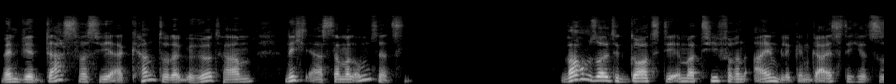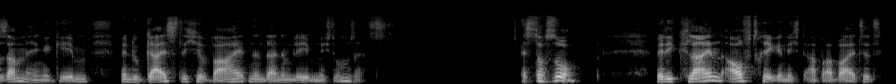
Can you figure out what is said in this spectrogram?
wenn wir das, was wir erkannt oder gehört haben, nicht erst einmal umsetzen? Warum sollte Gott dir immer tieferen Einblick in geistliche Zusammenhänge geben, wenn du geistliche Wahrheiten in deinem Leben nicht umsetzt? Ist doch so. Wer die kleinen Aufträge nicht abarbeitet,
